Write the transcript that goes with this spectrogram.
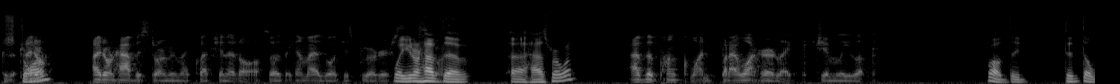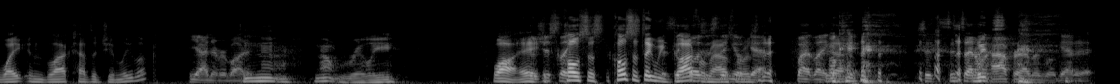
'Cause I Storm. don't, I don't have a Storm in my collection at all, so I was like, I might as well just pre-order. Well, you don't have the uh, Hasbro one. I have the Punk one, but I want her like Jim Lee look. Well, they didn't the white and black have the Jim Lee look. Yeah, I never bought it. No, not really. Wow, hey, It's it's just like- closest closest thing we It's the got from closest thing Hasbro, you'll isn't get. it? But like, Okay. since, since I don't Which- have her, I might as well get it.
